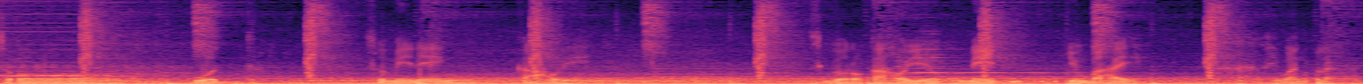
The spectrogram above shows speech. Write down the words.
So, wood. So, meaning kahoy. Siguro kahoy yung made yung bahay. Iwan ko lang.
